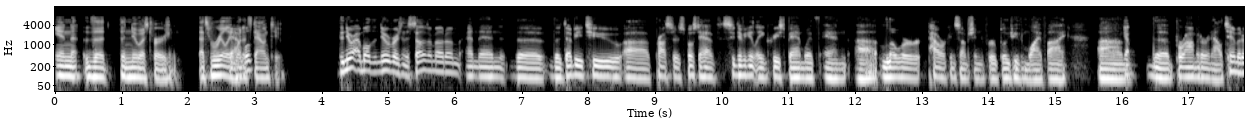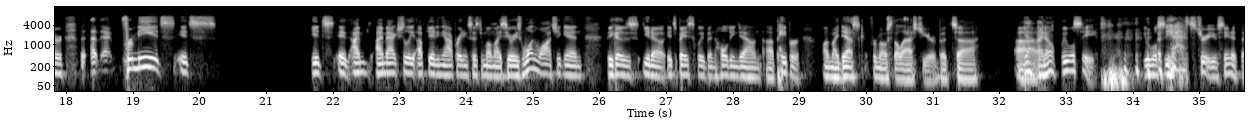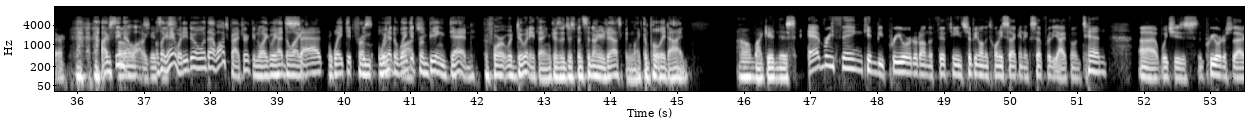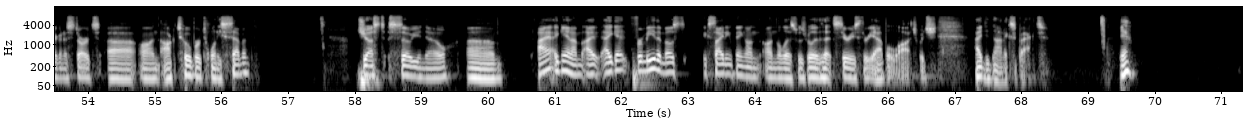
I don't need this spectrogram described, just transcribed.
in the the newest version. That's really Yeah, what well- it's down to. the newer, well, the newer version, the cellular modem, and then the the W two uh, processor is supposed to have significantly increased bandwidth and uh, lower power consumption for Bluetooth and Wi-Fi. Um, Yep. The barometer and altimeter. Uh, uh, For me, it's it's it's it, I'm I'm actually updating the operating system on my Series One watch again because you know it's basically been holding down uh, paper on my desk for most of the last year. But uh, yeah, uh, I know. we will see. we will see. Yeah, it's true. You've seen it there. I've seen that Oh, my watch. I was like, hey, what are you doing with that watch, Patrick? And like we had to like Sad. wake it from we had to wake it from being dead before it would do anything because it just been sitting on your desk and like completely died. Oh my goodness. Everything can be pre-ordered on the 15th, shipping on the 22nd, except for the iPhone 10, uh, which is the pre-orders for that are going to start uh, on October 27th. Just so you know. Um, I again, I'm I, I get for me the most exciting thing on on the list was really that Series 3 Apple Watch, which I did not expect. Yeah.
